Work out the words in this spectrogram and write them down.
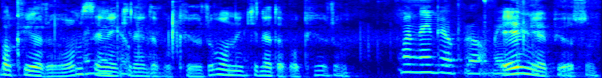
Bakıyorum. Seninkine de bakıyorum. Onunkine de bakıyorum. Ben ne yapıyorum? Ev mi yapıyorsun?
